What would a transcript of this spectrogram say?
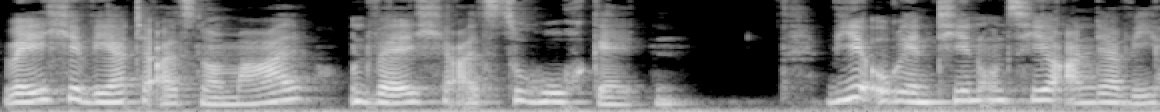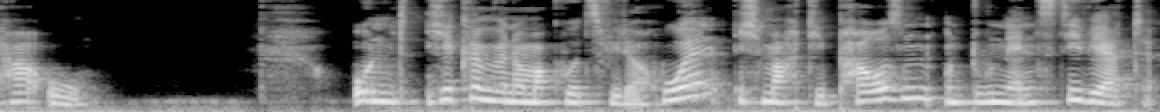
welche Werte als normal und welche als zu hoch gelten. Wir orientieren uns hier an der WHO. Und hier können wir nochmal kurz wiederholen. Ich mache die Pausen und du nennst die Werte.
